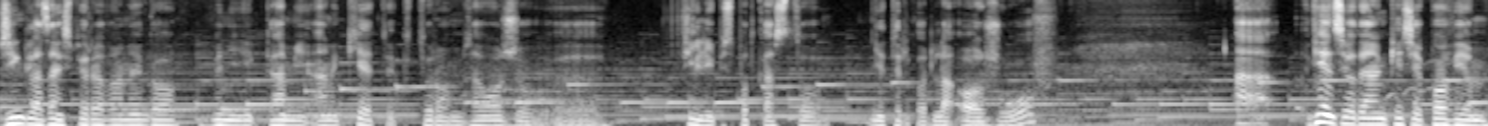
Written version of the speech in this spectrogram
Jingla zainspirowanego wynikami ankiety, którą założył y, Filip z podcastu Nie tylko dla orzłów. A więcej o tej ankiecie powiem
